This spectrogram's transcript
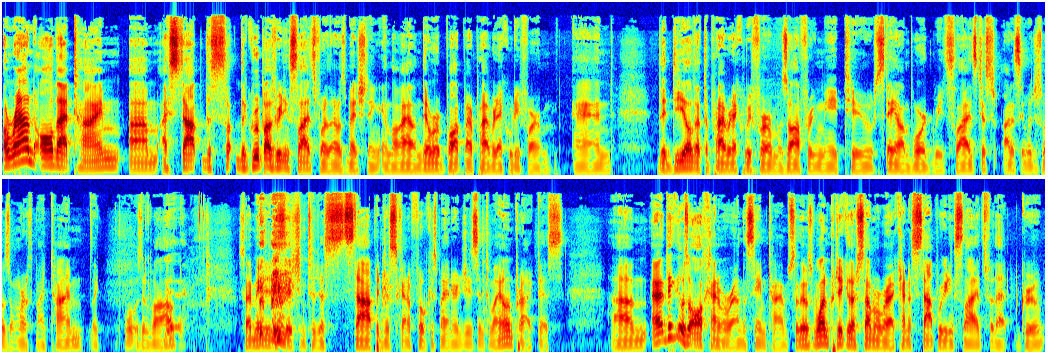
around all that time, um, I stopped the the group I was reading slides for that I was mentioning in Long Island. They were bought by a private equity firm, and the deal that the private equity firm was offering me to stay on board and read slides just honestly it just wasn't worth my time, like what was involved. Yeah. So I made a decision to just stop and just kind of focus my energies into my own practice. Um, and I think it was all kind of around the same time. So there was one particular summer where I kind of stopped reading slides for that group.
